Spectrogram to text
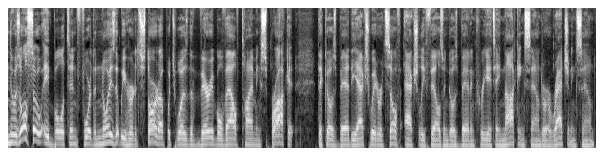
And there was also a bulletin for the noise that we heard at startup, which was the variable valve timing sprocket that goes bad. The actuator itself actually fails and goes bad and creates a knocking sound or a ratcheting sound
